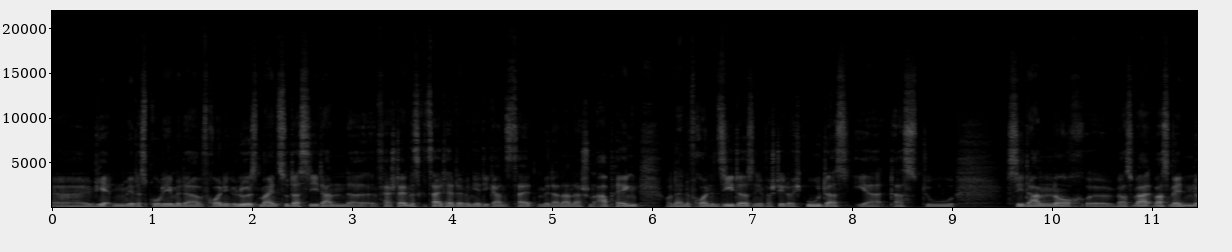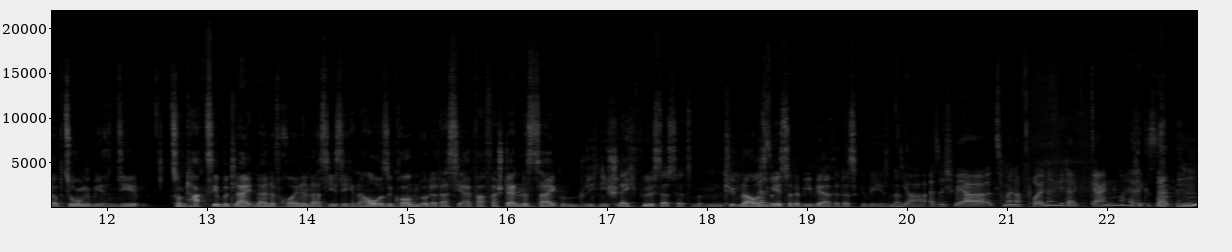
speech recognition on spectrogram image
äh, wie hätten wir das Problem mit der Freundin gelöst? Meinst du, dass sie dann äh, Verständnis gezeigt hätte, wenn ihr die ganze Zeit miteinander schon abhängt und deine Freundin sieht das und ihr versteht euch gut, dass ihr, dass du sie dann noch, äh, was, was wäre denn die Option gewesen? Sie zum Taxi begleiten, deine Freundin, dass sie sich nach Hause kommt oder dass sie einfach Verständnis zeigt und du dich nicht schlecht fühlst, dass du jetzt mit einem Typen nach Hause Also- gehst oder wie wäre das gewesen? Dann? Ja, also ich wäre zu meiner Freundin wieder gegangen und hätte gesagt, hm,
